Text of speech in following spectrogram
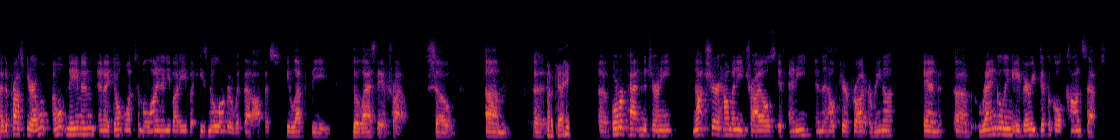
uh, the prosecutor. I won't. I won't name him, and I don't want to malign anybody, but he's no longer with that office. He left the the last day of trial. So, um, uh, okay. A former patent attorney. Not sure how many trials, if any, in the healthcare fraud arena, and uh, wrangling a very difficult concept,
